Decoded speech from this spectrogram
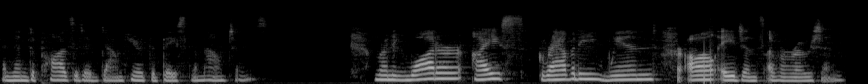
and then deposited down here at the base of the mountains. Running water, ice, gravity, wind are all agents of erosion.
